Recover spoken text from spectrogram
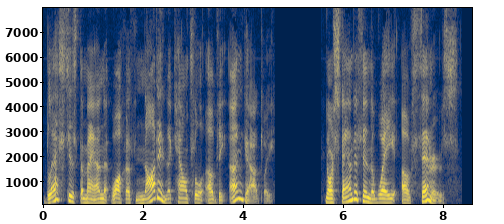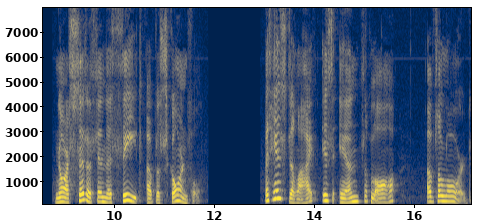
Blessed is the man that walketh not in the counsel of the ungodly, nor standeth in the way of sinners, nor sitteth in the seat of the scornful. But his delight is in the law of the Lord,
